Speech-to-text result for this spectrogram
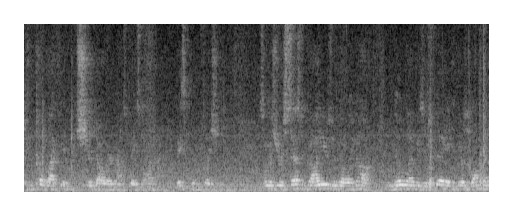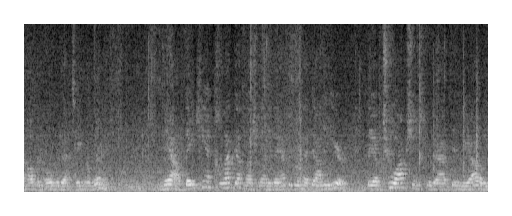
can collect in sheer dollar amounts based on basically inflation. So as your assessed values are going up, mill levies are staying, they're bumping up and over that Tabor limit. Now, they can't collect that much money, they have to bring that down to here. They have two options for that in reality.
